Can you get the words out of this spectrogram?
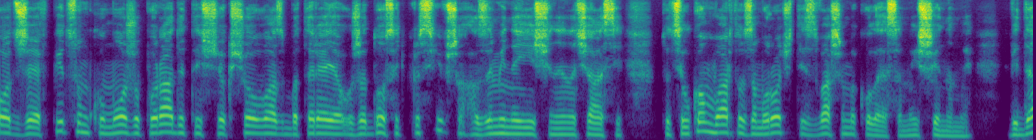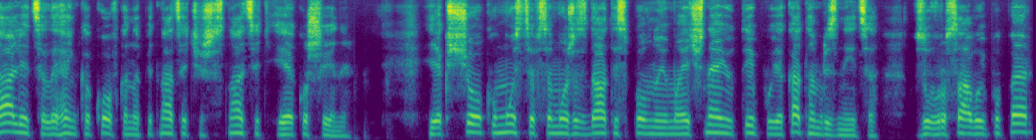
Отже, в підсумку можу порадити, що якщо у вас батарея вже досить просівша, а заміна її ще не на часі, то цілком варто заморочитись з вашими колесами і шинами. В ідеалі це легенька ковка на 15 чи 16 і екошини. Якщо комусь це все може здатись повною маячнею, типу, яка там різниця, взув росавий попер,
